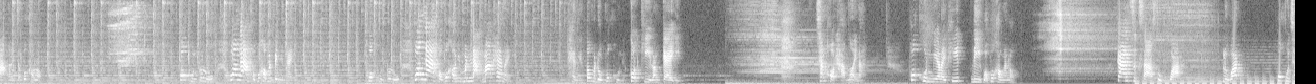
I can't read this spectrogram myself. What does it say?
ต่างอะไรจากพวกเขาหรอก คุณก็รู้ ว่างานของพวกเขามันเป็นยังไง พวกคุณก็รู้ ว่างานของพวกเขาเนี่ยมันหนักมากแค่ไหน แถมยังต้องมาโดนพวกคุณเนี่ยกดขี่รังแกอีก ฉันขอถามหน่อยนะ พวกคุณมีอะไรที่ดีกว่าพวกเขางั้นหรอ การศึกษาสูงกว่า หรือว่าพวกคุณฉ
